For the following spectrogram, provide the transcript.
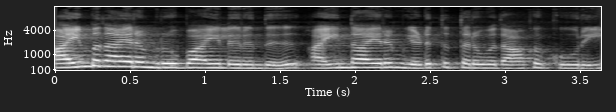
ஐம்பதாயிரம் ரூபாயிலிருந்து ஐந்தாயிரம் எடுத்து தருவதாக கூறி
